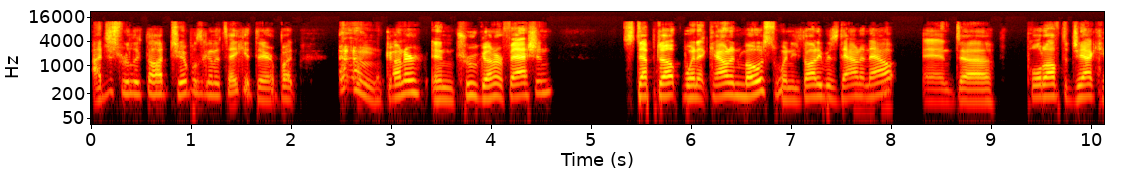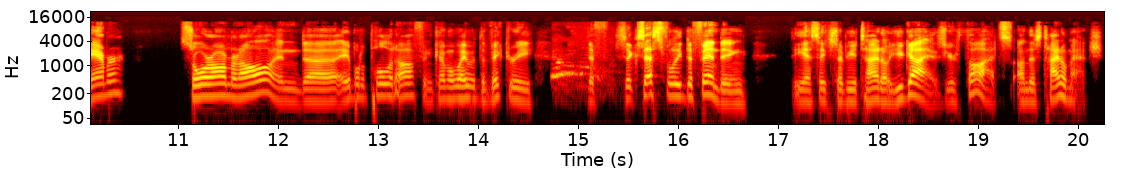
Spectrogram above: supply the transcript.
I just really thought Chip was going to take it there. But Gunner, in true Gunner fashion, stepped up when it counted most, when you thought he was down and Mhm. out, and uh, pulled off the jackhammer, sore arm and all, and uh, able to pull it off and come away with the victory, def- successfully defending the SHW title. You guys, your thoughts on this title match?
